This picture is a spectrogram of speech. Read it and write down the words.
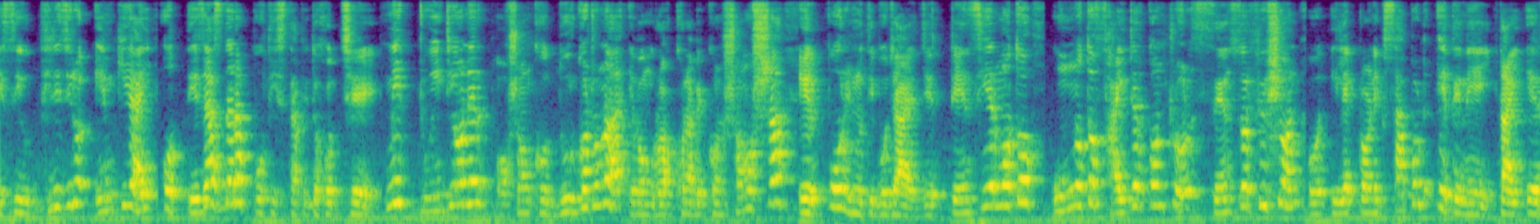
এসইউ থ্রি জিরো এমকিআই ও তেজাস দ্বারা প্রতিস্থাপিত হচ্ছে। মিগ টোয়েন্টি ওয়ানের অসংখ্য দুর্ঘটনা এবং রক্ষণাবেক্ষণ সমস্যা এর পরিণতি বোঝায় যে টেন্সিয়ের মতো উন্নত ফাইটার কন্ট্রোল, সেন্সর ফিউশন ও ইলেকট্রনিক সাপোর্ট এতে নেই। তাই এর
